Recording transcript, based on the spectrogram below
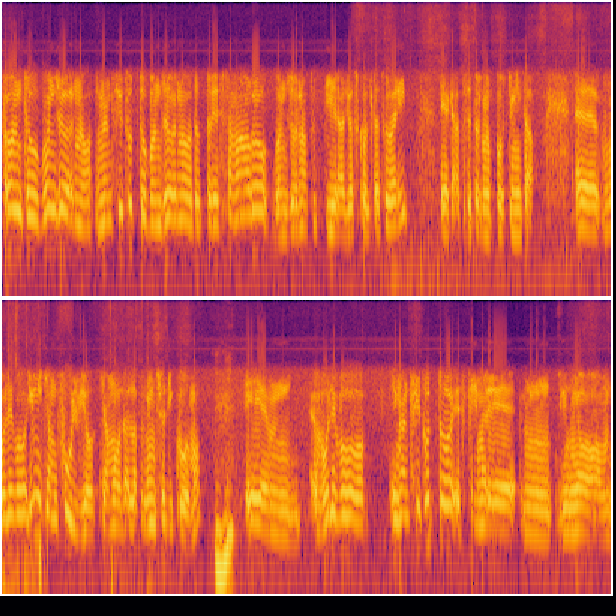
Pronto, buongiorno. Innanzitutto buongiorno dottoressa Mauro, buongiorno a tutti i radioascoltatori e grazie per l'opportunità. Eh, volevo, io mi chiamo Fulvio, chiamo dalla provincia di Como uh-huh. e um, volevo innanzitutto esprimere um, il mio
